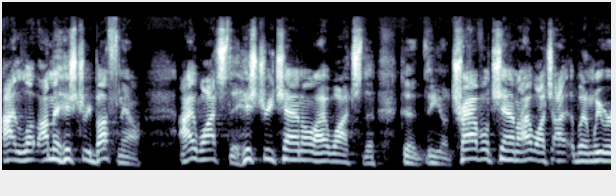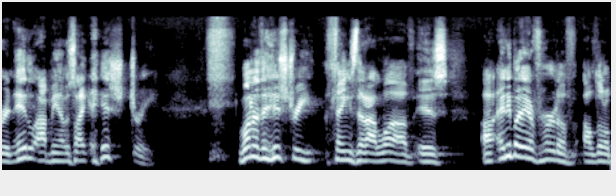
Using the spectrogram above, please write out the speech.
I love, I'm a history buff now. I watch the History Channel. I watch the, the, the you know, Travel Channel. I watch, I, when we were in Italy, I mean, I was like, history. One of the history things that I love is, uh, anybody ever heard of a little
